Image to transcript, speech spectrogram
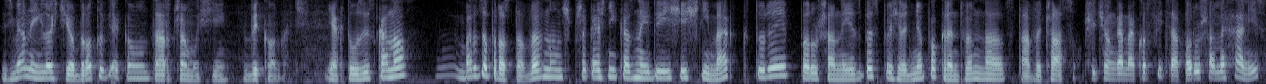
zmiany ilości obrotów, jaką tarcza musi wykonać. Jak to uzyskano? Bardzo prosto. Wewnątrz przekaźnika znajduje się ślimak, który poruszany jest bezpośrednio pokrętłem na stawy czasu. Przyciągana kotwica porusza mechanizm,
